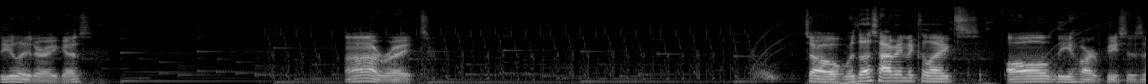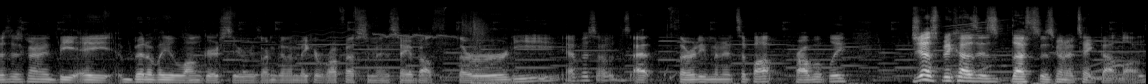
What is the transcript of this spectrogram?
see you later, I guess. Alright. So, with us having to collect all the heart pieces, this is going to be a bit of a longer series. I'm going to make a rough estimate and say about 30 episodes at 30 minutes a pop, probably. Just because it's, that's is going to take that long.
